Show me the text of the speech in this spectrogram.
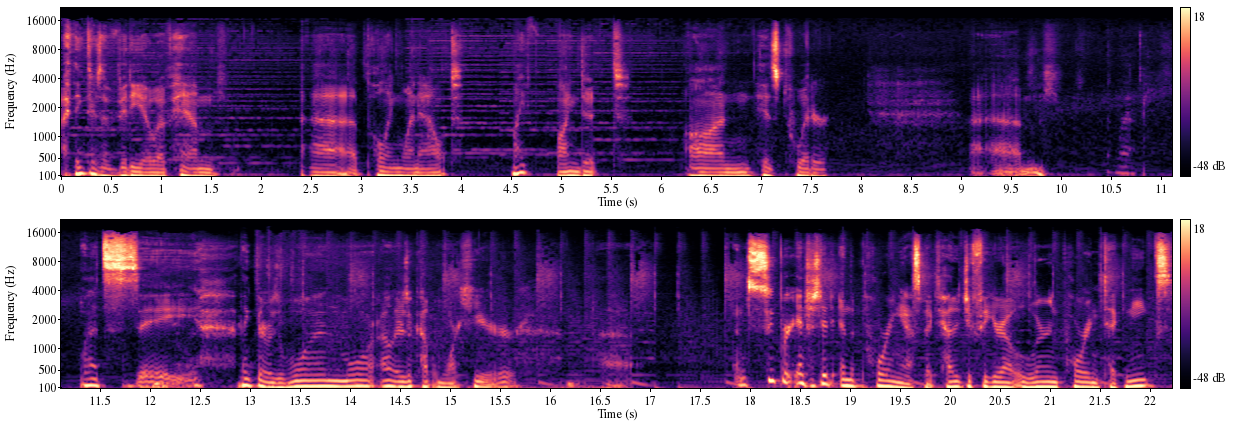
I think there's a video of him uh, pulling one out might find it on his Twitter. Um, let's see. I think there was one more. Oh, there's a couple more here. Uh, I'm super interested in the pouring aspect. How did you figure out learn pouring techniques?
